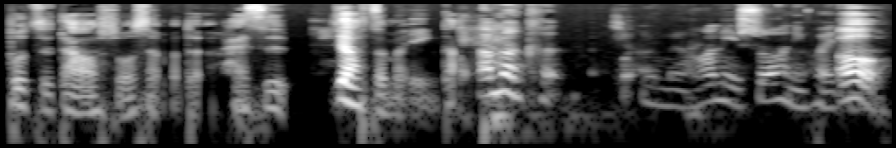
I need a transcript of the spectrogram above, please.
不知道说什么的，还是要怎么引导他？他们可有没有？好，你说，你回答。哦，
